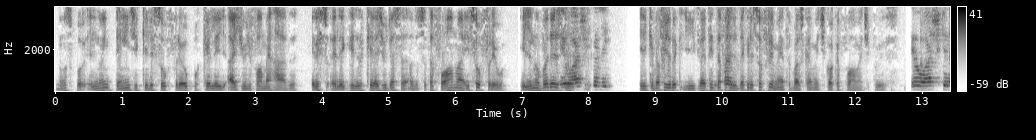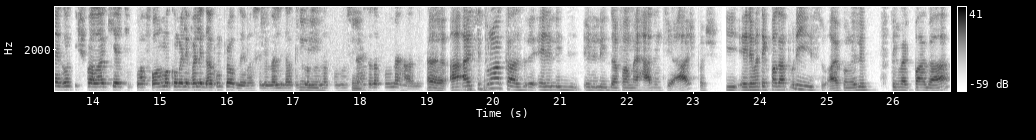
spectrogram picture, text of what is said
vamos supor, ele não entende que ele sofreu porque ele agiu de forma errada. Ele, ele acredita que ele agiu de uma de certa forma e sofreu. Ele não vai dizer, Eu acho que ele. Ele que vai fugir da, e vai tentar fugir daquele sofrimento, basicamente, de qualquer forma, tipo isso. Eu acho que o negócio quis falar que é tipo a forma como ele vai lidar com o problema. Se ele vai lidar com Sim, o problema da forma sim. certa ou da forma errada. É, a- aí se por um acaso ele lida, ele lida da forma errada, entre aspas, e ele vai ter que pagar por isso. Aí quando ele tem, vai pagar,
